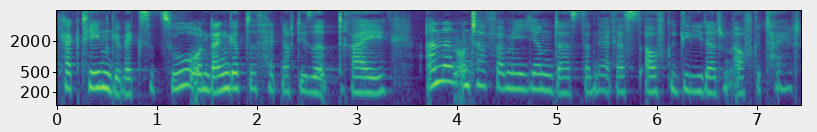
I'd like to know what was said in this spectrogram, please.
Kakteengewächse zu. Und dann gibt es halt noch diese drei anderen Unterfamilien, da ist dann der Rest aufgegliedert und aufgeteilt.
